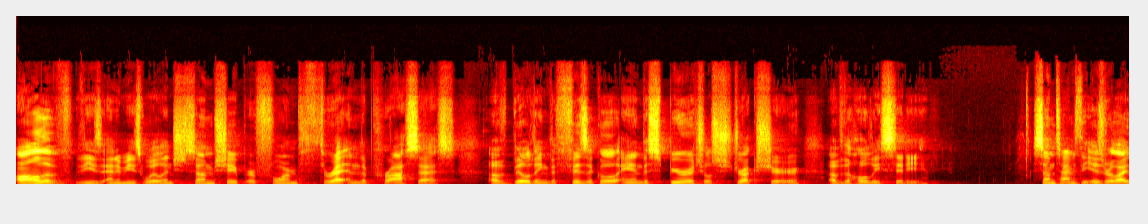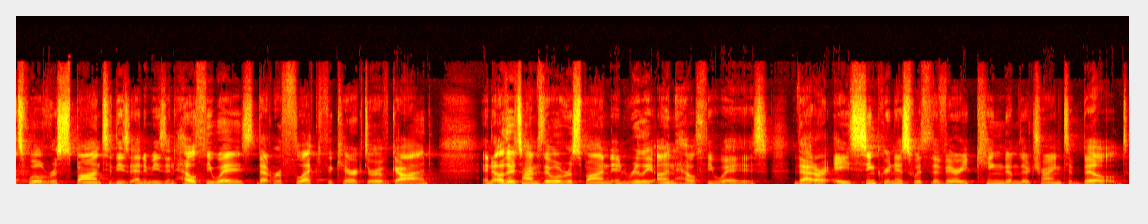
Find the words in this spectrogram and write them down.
all of these enemies will, in some shape or form, threaten the process of building the physical and the spiritual structure of the holy city. Sometimes the Israelites will respond to these enemies in healthy ways that reflect the character of God, and other times they will respond in really unhealthy ways that are asynchronous with the very kingdom they're trying to build.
